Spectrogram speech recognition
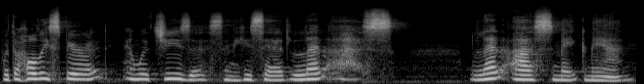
with the Holy Spirit and with Jesus, and he said, Let us, let us make man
